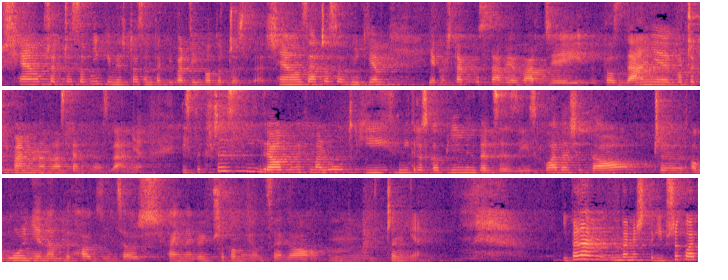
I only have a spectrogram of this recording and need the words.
się przed czasownikiem jest czasem taki bardziej potoczyste. Się za czasownikiem jakoś tak ustawia bardziej to zdanie w oczekiwaniu na następne zdanie. I z tych wszystkich drobnych, malutkich, mikroskopijnych decyzji składa się to, czy ogólnie nam wychodzi coś fajnego i przekonującego, mm, czy nie. I podam Wam jeszcze taki przykład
